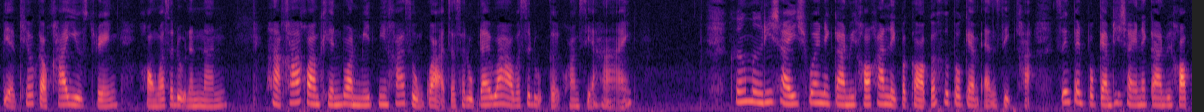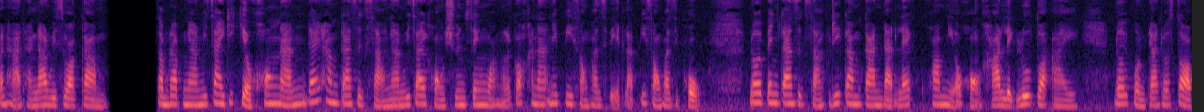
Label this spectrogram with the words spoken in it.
เปรียบเทียบกับค่า yield strength ของวัสดุนั้นๆ หากค่าความเค้นวอนมิสมีค่าสูงกว่าจะสรุปได้ว่าวัสดุเกิดความเสียหาย เครื่องมือที่ใช้ช่วยในการวิเคราะห์คานเหล็กประกอบก็คือโปรแกรม ANSYS ค่ะ ซึ่งเป็นโปรแกรมที่ใช้ในการวิเคราะห์ปัญหาทางด้านวิศวกรรมสำหรับงานวิจัยที่เกี่ยวข้องนั้น ได้ทำการศึกษางานวิจัยของชุนเซงหวัง และก็คณะในปี 2011 และปี 2016 โดยเป็นการศึกษาพฤติกรรมการดัดและความเหนียวของคานเหล็กรูปตัวไอ โดยผลการทดสอบ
